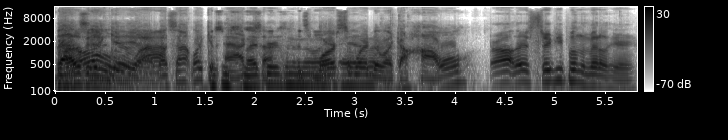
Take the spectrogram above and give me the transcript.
That's, Oh, like a, wow. that's not like an accent. It's more Yeah, similar to like a howl. Bro, there's three people in the middle here.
